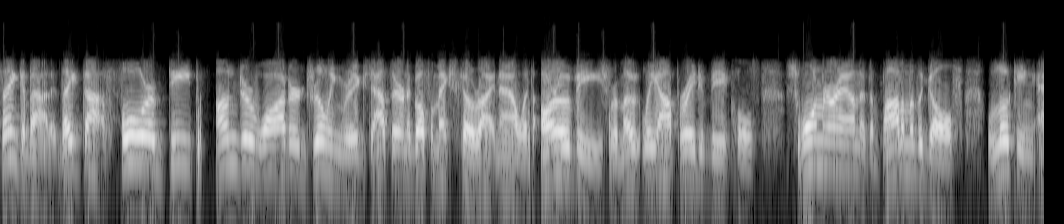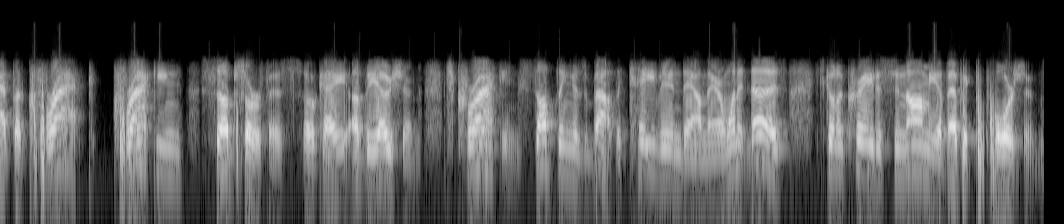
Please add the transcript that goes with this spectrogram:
Think about it. They've got four deep underwater drilling rigs out there in the Gulf of Mexico right now with ROVs, remotely operated vehicles, swarming around at the bottom of the Gulf looking at the crack, cracking subsurface, okay, of the ocean. It's cracking. Something is about to cave in down there. And when it does, it's going to create a tsunami of epic proportions.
